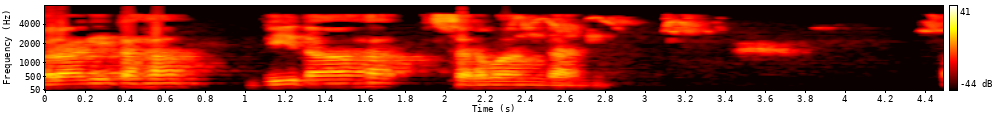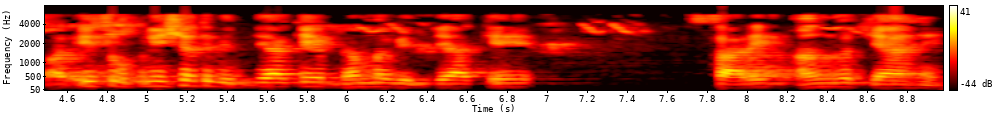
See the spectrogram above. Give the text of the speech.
और आगे कहा, वेदा सर्वांगानी। और इस उपनिषद विद्या के, ब्रह्म विद्या के सारे अंग क्या हैं?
